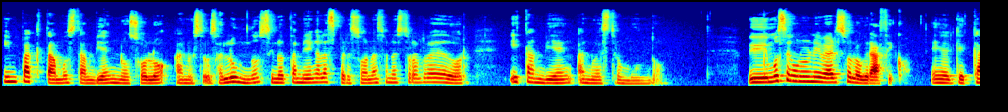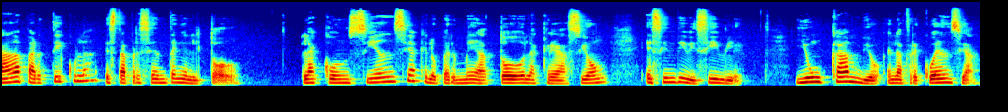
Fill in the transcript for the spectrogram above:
impactamos también no solo a nuestros alumnos, sino también a las personas a nuestro alrededor y también a nuestro mundo. Vivimos en un universo holográfico, en el que cada partícula está presente en el todo. La conciencia que lo permea todo, la creación, es indivisible y un cambio en la frecuencia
